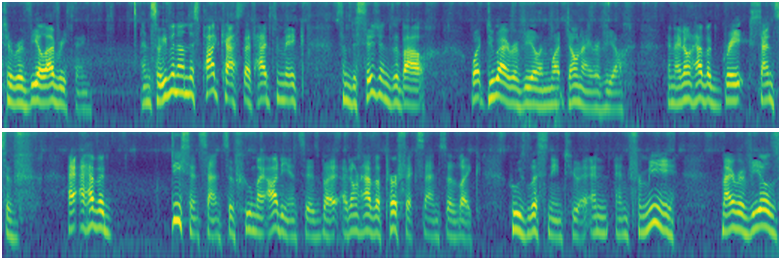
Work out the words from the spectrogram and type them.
to reveal everything. And so even on this podcast I've had to make some decisions about what do I reveal and what don't I reveal. And I don't have a great sense of, I, I have a decent sense of who my audience is, but I don't have a perfect sense of like who's listening to it. And and for me, my reveals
